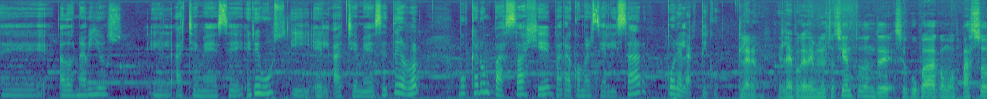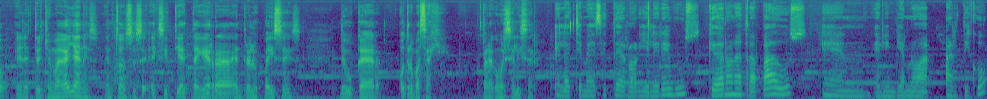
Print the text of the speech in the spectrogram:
eh, a dos navíos, el HMS Erebus y el HMS Terror, buscar un pasaje para comercializar por el Ártico. Claro, en la época de 1800 donde se ocupaba como paso el estrecho de Magallanes, entonces existía esta guerra entre los países de buscar otro pasaje para comercializar. El HMS Terror y el Erebus quedaron atrapados en el invierno ártico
